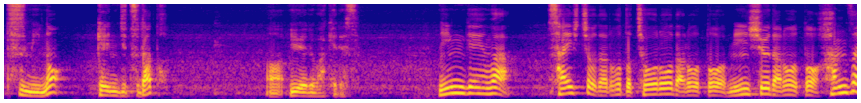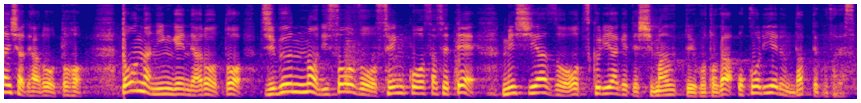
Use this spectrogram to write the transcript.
罪の現実だと言えるわけです。人間は再市長だろうと長老だろうと民衆だろうと犯罪者であろうとどんな人間であろうと自分の理想像を先行させてメシア像を作り上げてしまうということが起こり得るんだってことです。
